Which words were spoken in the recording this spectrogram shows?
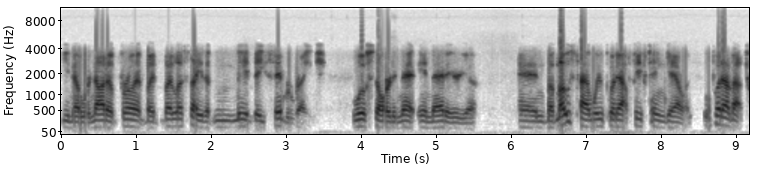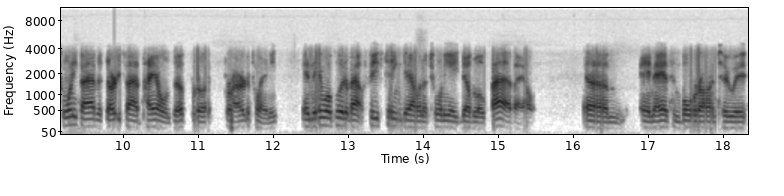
you know, we're not up front, but but let's say the mid December range, we'll start in that in that area. And but most time we'll put out 15 gallon. We'll put out about 25 to 35 pounds up front prior to planting, and then we'll put about 15 gallon of 28005 out, um, and add some boron to it.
